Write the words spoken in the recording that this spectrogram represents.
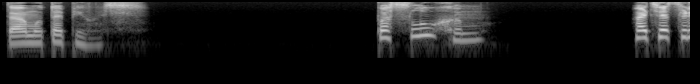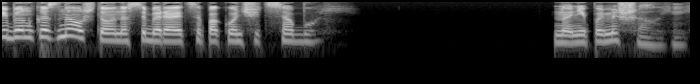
там утопилась. По слухам, отец ребенка знал, что она собирается покончить с собой, но не помешал ей.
